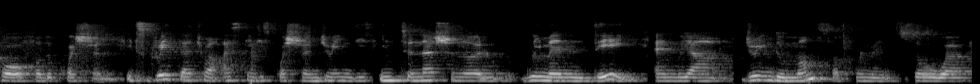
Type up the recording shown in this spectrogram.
for, for the question. It's great that you are asking this question during this International Women Day, and we are during the month of women. So uh,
